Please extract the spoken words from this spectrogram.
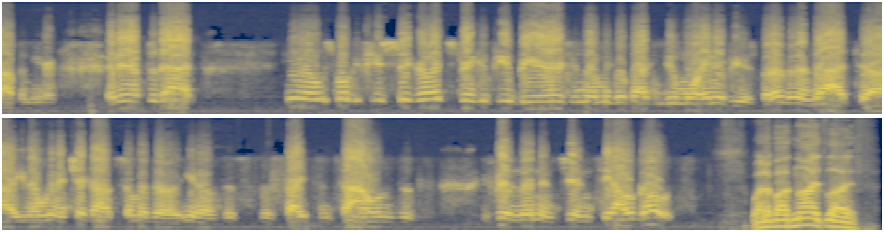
shopping here. And then after that, you know, we smoke a few cigarettes, drink a few beers, and then we go back and do more interviews. But other than that, uh, you know, we're going to check out some of the, you know, the, the sights and sounds of Finland and, and see how it goes. What about nightlife?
